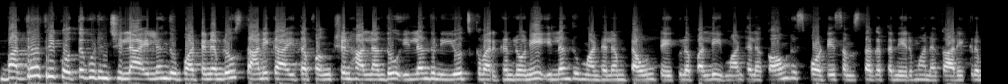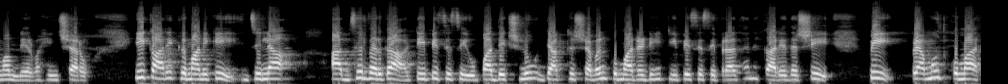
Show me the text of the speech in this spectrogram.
భద్రాద్రి కొత్తగూడెం జిల్లా ఇల్లందు పట్టణంలో స్థానిక ఆయుత ఫంక్షన్ హాల్ నందు ఇల్లందు నియోజకవర్గంలోని ఇల్లందు మండలం టౌన్ టేకులపల్లి మండల కాంగ్రెస్ పార్టీ సంస్థాగత నిర్మాణ కార్యక్రమం నిర్వహించారు. ఈ కార్యక్రమానికి జిల్లా అబ్జర్వర్గా టీపీసీసీ ఉపాధ్యక్షులు డాక్టర్ శ్రవణ్ కుమార్ రెడ్డి టీపీసీసీ ప్రధాన కార్యదర్శి పి ప్రమోద్ కుమార్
